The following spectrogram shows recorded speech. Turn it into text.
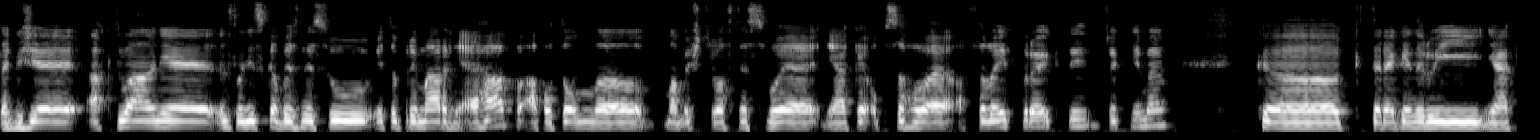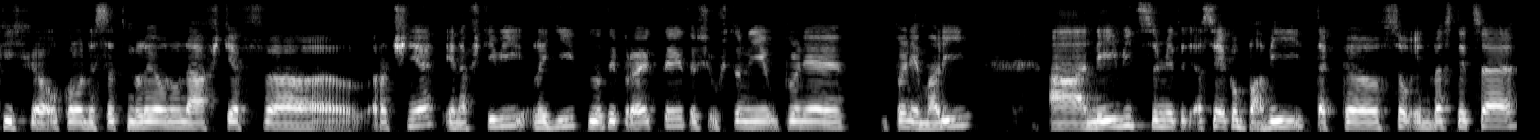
takže aktuálně z hlediska biznesu je to primárně eHub a potom uh, mám ještě vlastně svoje nějaké obsahové affiliate projekty, řekněme, k, které generují nějakých uh, okolo 10 milionů návštěv uh, ročně, je navštíví lidí tyhle ty projekty, takže už to není úplně, úplně malý. A nejvíc, co mě teď asi jako baví, tak jsou investice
